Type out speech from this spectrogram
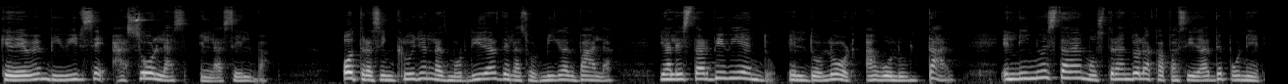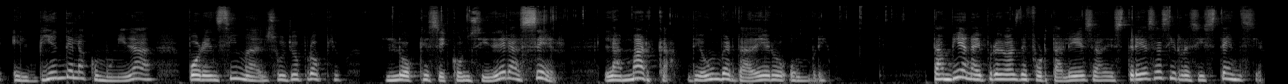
que deben vivirse a solas en la selva. Otras incluyen las mordidas de las hormigas bala al estar viviendo el dolor a voluntad, el niño está demostrando la capacidad de poner el bien de la comunidad por encima del suyo propio, lo que se considera ser la marca de un verdadero hombre. También hay pruebas de fortaleza, destrezas y resistencia,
